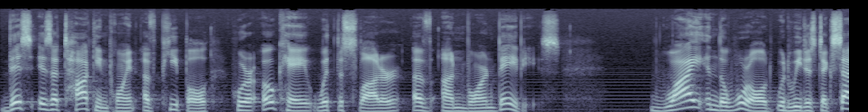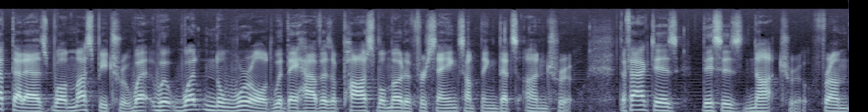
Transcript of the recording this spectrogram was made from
This is a talking point of people who are okay with the slaughter of unborn babies why in the world would we just accept that as well it must be true? What, what in the world would they have as a possible motive for saying something that's untrue? The fact is this is not true from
